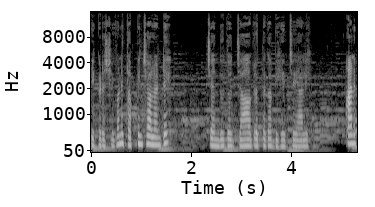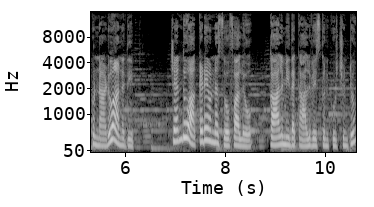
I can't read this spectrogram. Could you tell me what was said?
ఇక్కడ శివని తప్పించాలంటే చందుతో జాగ్రత్తగా బిహేవ్ చేయాలి. అనుకున్నాడు అనుదీప్ చందు అక్కడే ఉన్న సోఫాలో కాలు మీద కాలు వేసుకుని కూర్చుంటూ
